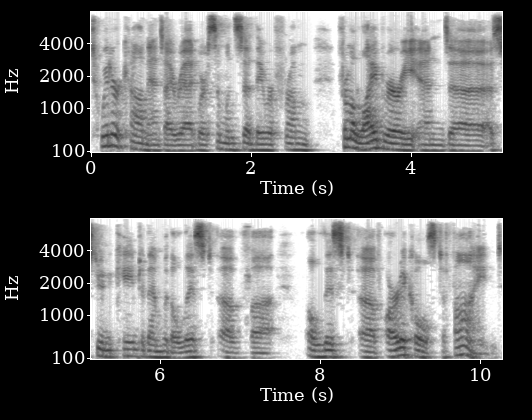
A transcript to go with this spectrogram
Twitter comment I read where someone said they were from from a library, and uh, a student came to them with a list of uh, a list of articles to find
